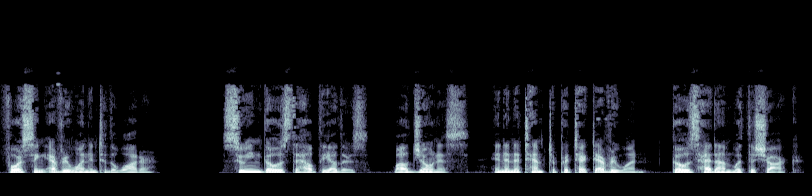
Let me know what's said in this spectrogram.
forcing everyone into the water. Suyin goes to help the others, while Jonas, in an attempt to protect everyone, goes head on with the shark,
